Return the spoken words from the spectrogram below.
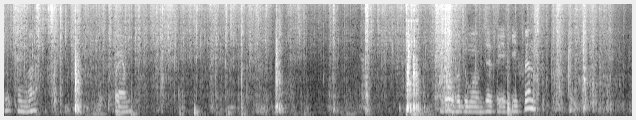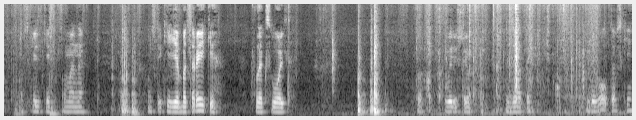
Тут у нас фен. Довго думав взяти який фен, оскільки у мене ось такі є батарейки FlexVolt, то вирішив взяти деволтовський.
